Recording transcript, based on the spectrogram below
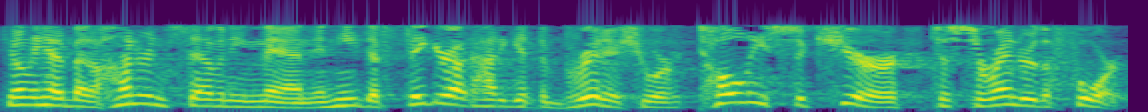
He only had about 170 men, and he had to figure out how to get the British, who were totally secure, to surrender the fort.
